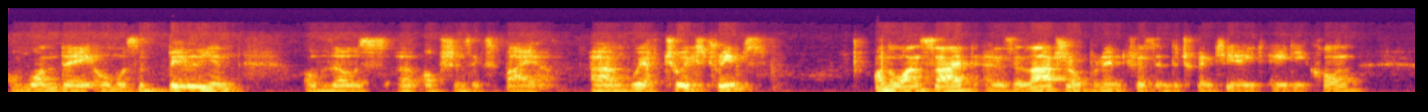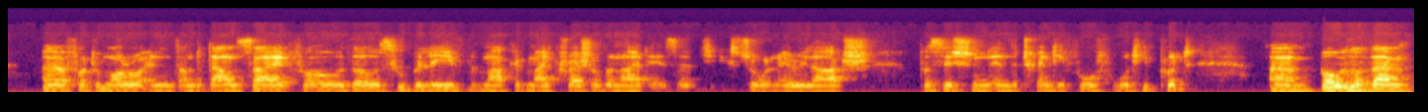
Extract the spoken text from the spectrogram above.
on one day, almost a billion of those uh, options expire. Um, we have two extremes. On the one side, there's a large open interest in the 2880 call. Uh, for tomorrow. And on the downside, for those who believe the market might crash overnight, is an extraordinarily large position in the 2440 put. Um, both of them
